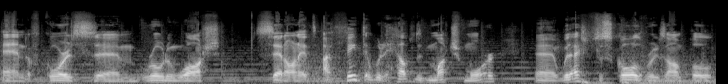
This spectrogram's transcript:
and of course um, Rotom Wash set on it. I think that would have helped it much more. Uh, with actually to Skull, for example,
